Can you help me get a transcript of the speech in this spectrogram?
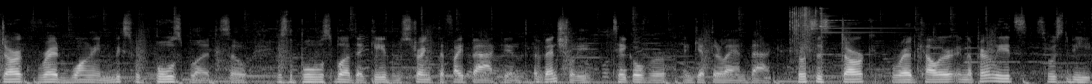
dark red wine mixed with bull's blood. So it was the bull's blood that gave them strength to fight back and eventually take over and get their land back. So it's this dark red color and apparently it's supposed to be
